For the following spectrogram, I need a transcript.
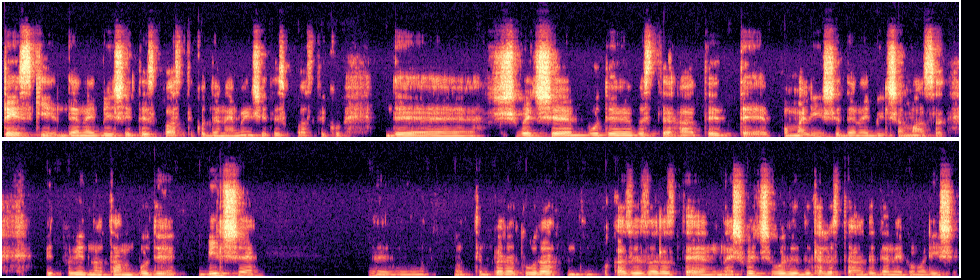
тиски, де найбільший тиск пластику, де найменший тиск пластику, де швидше буде вистигати, де помаліше, де найбільша маса. Відповідно, там буде більше. Е, Температура показує зараз, де найшвидше буде деталь вистигати, де найпомаліше.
